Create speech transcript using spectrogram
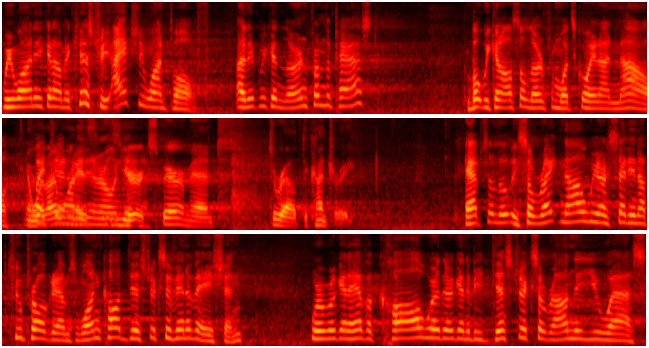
we want economic history. I actually want both. I think we can learn from the past, but we can also learn from what's going on now And by what I want generating is, our is own your data. experiment throughout the country. Absolutely. So right now we are setting up two programs, one called Districts of Innovation, where we're going to have a call where there are going to be districts around the US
